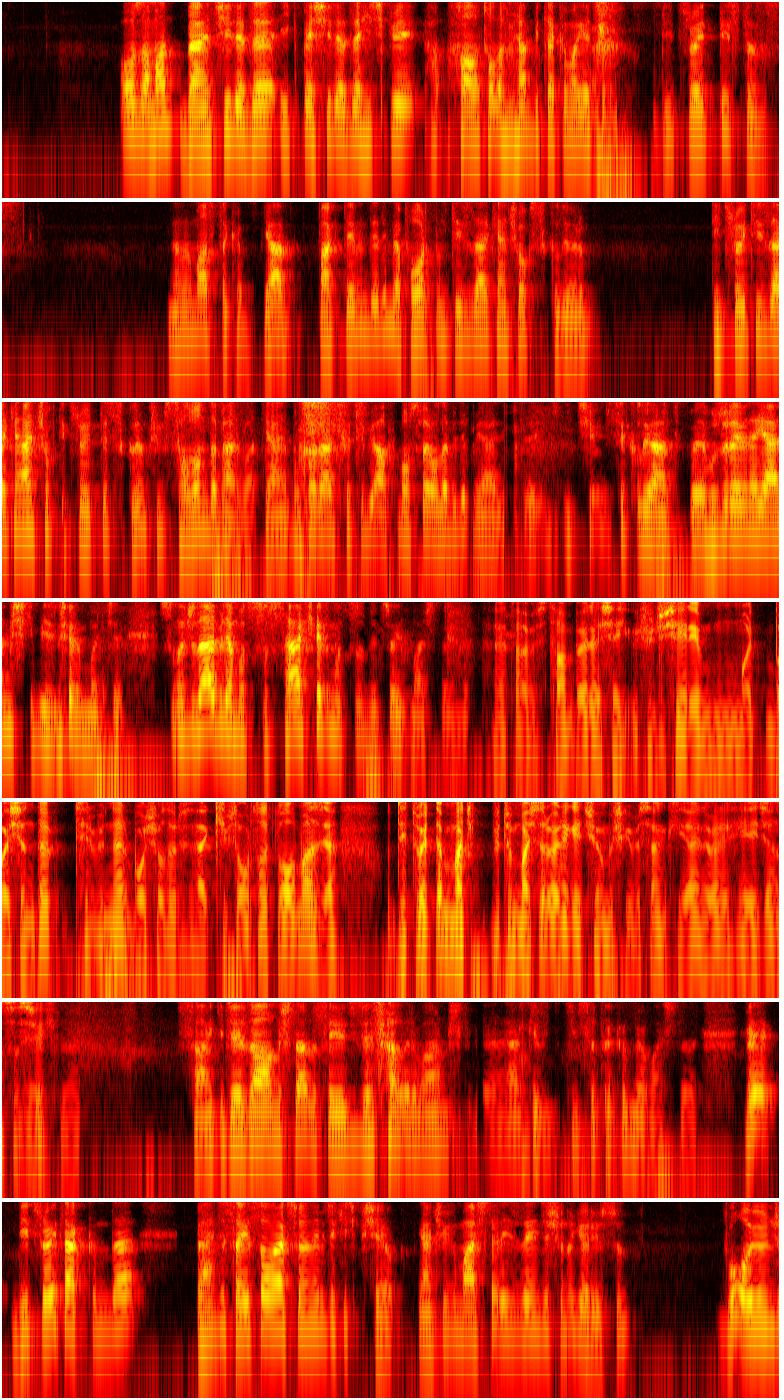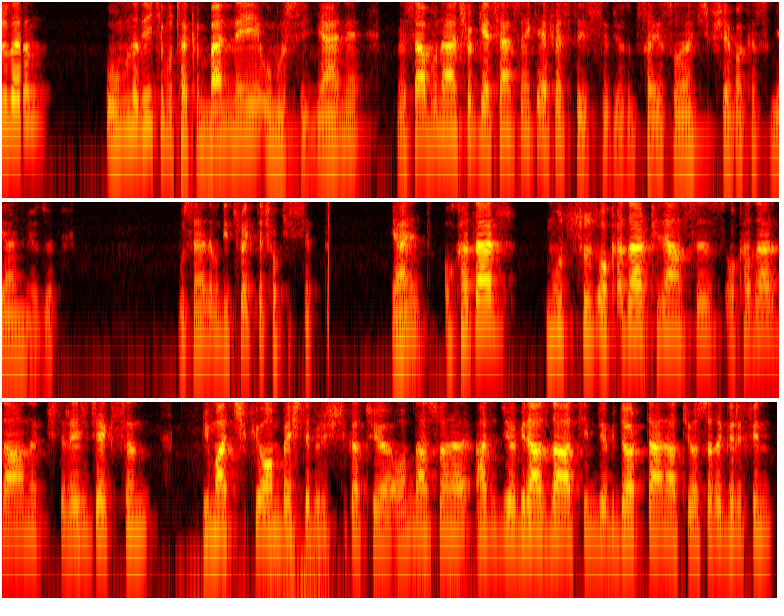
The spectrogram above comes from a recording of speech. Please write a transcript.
O zaman bench'iyle de ilk beşiyle de hiçbir halt olamayan bir takıma geçelim. Detroit Pistons. İnanılmaz takım. Ya bak demin dedim ya Portland'ı izlerken çok sıkılıyorum. Detroit'i izlerken en çok Detroit'te sıkılıyorum çünkü salon da berbat. Yani bu kadar kötü bir atmosfer olabilir mi ya İçim sıkılıyor artık. Böyle huzur evine gelmiş gibi izliyorum maçı. Sunucular bile mutsuz. Herkes mutsuz Detroit maçlarında. Evet abi tam böyle şey üçüncü şehri başında tribünler boş olur. Her kimse ortalıkta olmaz ya. Detroit'te maç bütün maçlar öyle geçiyormuş gibi sanki yani böyle heyecansız evet, şey. Evet. Sanki ceza almışlar da seyirci cezaları varmış gibi. Yani herkes kimse takılmıyor maçlara. Ve Detroit hakkında bence sayısı olarak söylenebilecek hiçbir şey yok. Yani çünkü maçları izleyince şunu görüyorsun. Bu oyuncuların umurunda değil ki bu takım ben neyi umursayayım. Yani mesela bunu en çok geçen seneki Efes'te hissediyordum. Sayısı olarak hiçbir şeye bakasım gelmiyordu. Bu sene de bu Detroit'te çok hissettim. Yani o kadar mutsuz, o kadar plansız, o kadar dağınık. İşte Reggie Jackson bir maç çıkıyor 15'te bir üçlük atıyor. Ondan sonra hadi diyor biraz daha atayım diyor. Bir dört tane atıyor. O da Griffin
